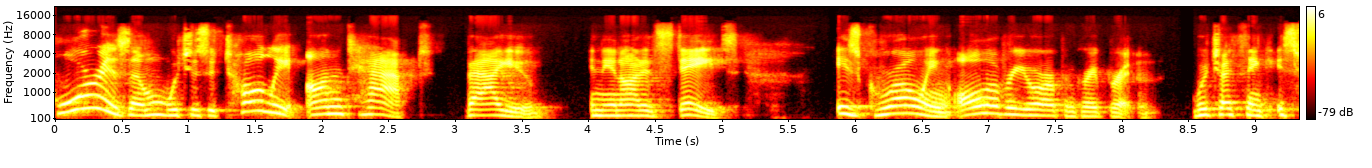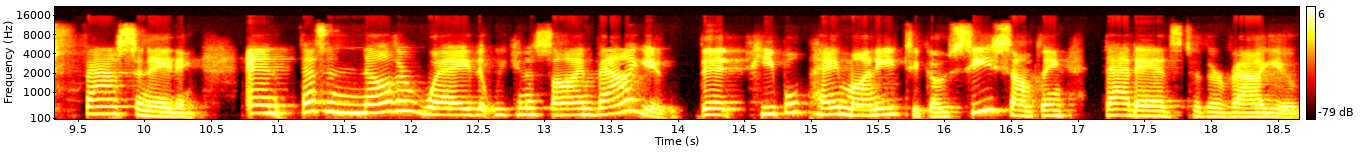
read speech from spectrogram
Tourism, which is a totally untapped value in the United States, is growing all over Europe and Great Britain, which I think is fascinating. And that's another way that we can assign value, that people pay money to go see something that adds to their value.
